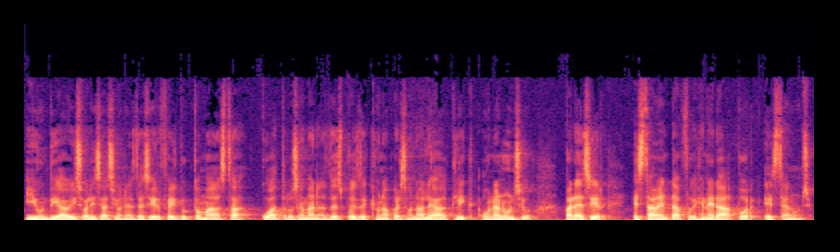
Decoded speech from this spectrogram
y un día visualización, es decir, Facebook tomaba hasta cuatro semanas después de que una persona le da clic a un anuncio para decir, esta venta fue generada por este anuncio.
